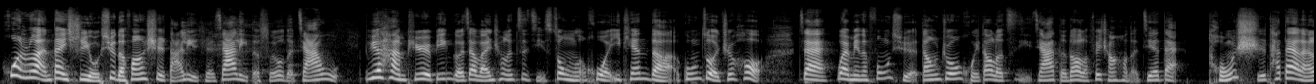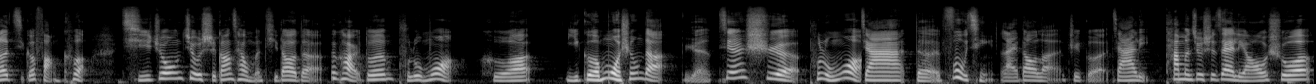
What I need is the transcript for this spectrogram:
混乱但是有序的方式打理着家里的所有的家务。约翰·皮瑞宾格在完成了自己送货一天的工作之后，在外面的风雪当中回到了自己家，得到了非常好的接待。同时，他带来了几个访客，其中就是刚才我们提到的特克尔顿、普鲁默和一个陌生的人。先是普鲁默家的父亲来到了这个家里，他们就是在聊说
